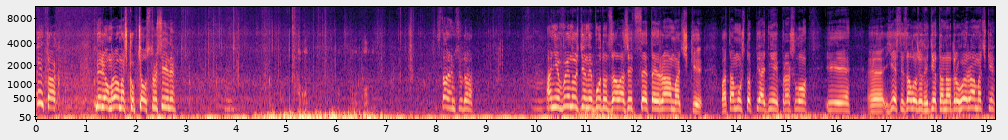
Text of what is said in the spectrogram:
Итак, берем рамочку, пчел струсили. Ставим сюда. Они вынуждены будут заложить с этой рамочки, потому что 5 дней прошло и если заложат где-то на другой рамочке,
